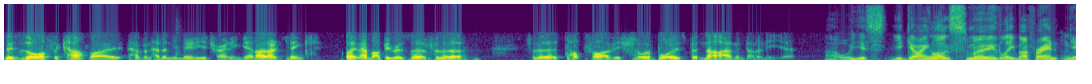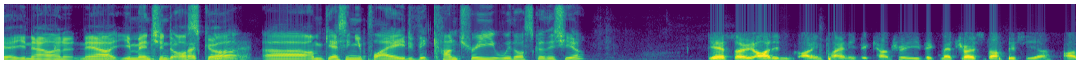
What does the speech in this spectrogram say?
This is all off the cuff. I haven't had any media training yet. I don't think. I think that might be reserved for the for the top five ish sort of boys. But no, I haven't done any yet. Oh well, you're you're going along smoothly, my friend. Yeah, you're nailing it. Now, you mentioned Oscar. Uh, I'm guessing you played Vic Country with Oscar this year? Yeah, so I didn't I didn't play any Vic Country, Vic Metro stuff this year. I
